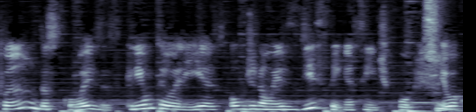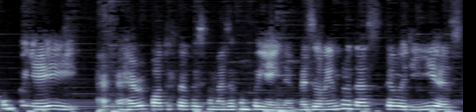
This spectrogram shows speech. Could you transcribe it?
fã das coisas criam teorias onde não existem, assim, tipo, Sim. eu acompanhei Harry Potter foi a coisa que eu mais acompanhei, né? Mas eu lembro das teorias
